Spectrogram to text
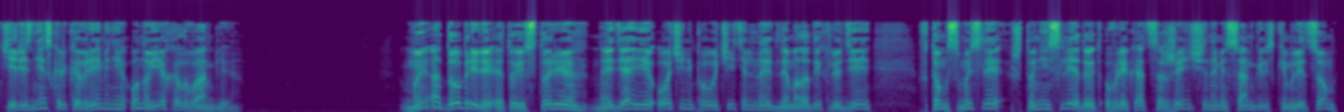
Через несколько времени он уехал в Англию. Мы одобрили эту историю, найдя ее очень поучительной для молодых людей в том смысле, что не следует увлекаться женщинами с ангельским лицом,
